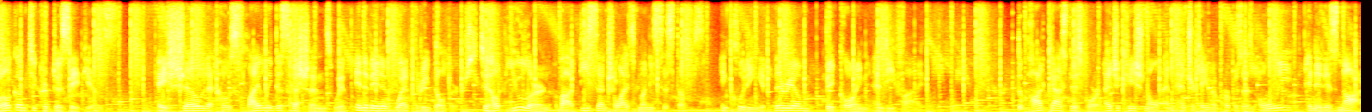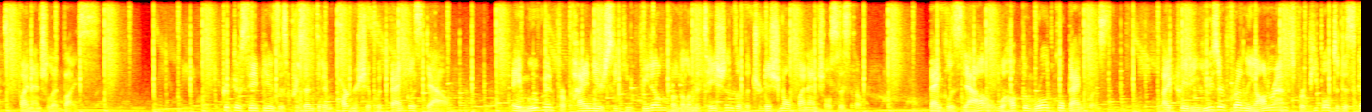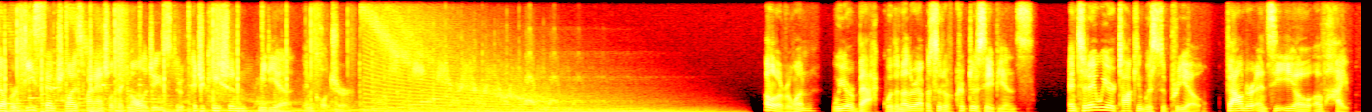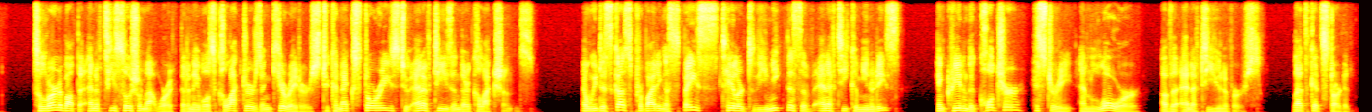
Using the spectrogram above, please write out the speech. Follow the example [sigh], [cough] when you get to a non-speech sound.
Welcome to Crypto Sapiens, a show that hosts lively discussions with innovative Web3 builders to help you learn about decentralized money systems, including Ethereum, Bitcoin, and DeFi. The podcast is for educational and entertainment purposes only, and it is not financial advice. Crypto Sapiens is presented in partnership with Bankless DAO, a movement for pioneers seeking freedom from the limitations of the traditional financial system. Bankless DAO will help the world go bankless by creating user friendly on ramps for people to discover decentralized financial technologies through education, media, and culture. Hello, everyone. We are back with another episode of Crypto Sapiens. And today we are talking with Supriyo, founder and CEO of Hype, to learn about the NFT social network that enables collectors and curators to connect stories to NFTs in their collections and we discuss providing a space tailored to the uniqueness of NFT communities and creating the culture, history, and lore of the NFT universe. Let's get started.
